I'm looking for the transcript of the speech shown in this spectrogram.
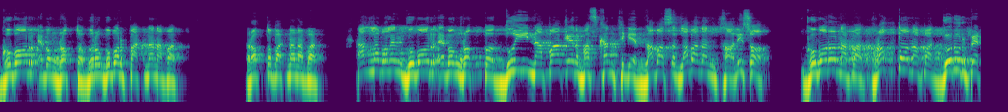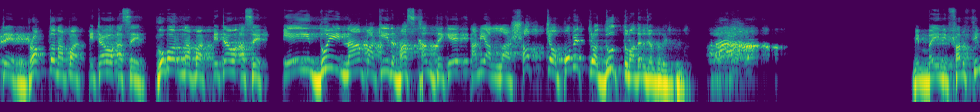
গোবর এবং রক্ত গোবর পাক না না পাক রক্ত পাক না না পাক আল্লাহ বলেন, গোবর এবং রক্ত দুই নাপাকের মাঝখান থেকে লাবাস, লাবানান খালিস। গোবরও নাপাক, রক্ত নাপাক, গরুর পেটে রক্ত নাপাক, এটাও আছে। গোবর নাপাক, এটাও আছে। এই দুই না পাকির মাঝখান থেকে আমি আল্লাহ স্বচ্ছ, পবিত্র দুধ তোমাদের জন্য বের করি মিম্বাইনি ফারথিম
